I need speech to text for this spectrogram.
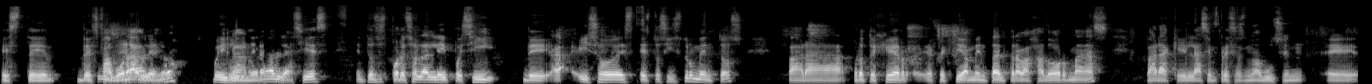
este, desfavorable, ¿no? Y vulnerable, así es. Entonces, por eso la ley, pues sí, de, ah, hizo estos instrumentos para proteger efectivamente al trabajador más, para que las empresas no abusen eh,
